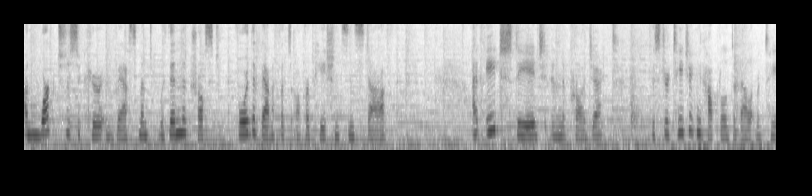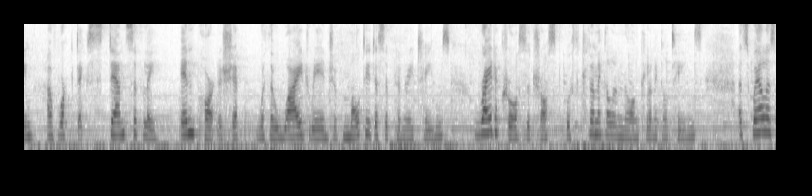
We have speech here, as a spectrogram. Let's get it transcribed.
and worked to secure investment within the Trust for the benefit of our patients and staff. At each stage in the project, the Strategic and Capital Development team have worked extensively in partnership with a wide range of multidisciplinary teams right across the Trust, both clinical and non-clinical teams, as well as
